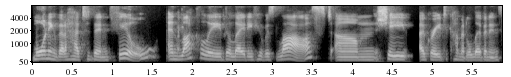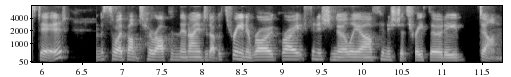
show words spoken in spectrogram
morning that I had to then fill. And luckily, the lady who was last, um, she agreed to come at 11 instead. So I bumped her up and then I ended up with three in a row. Great, finishing earlier, finished at 3:30, done.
